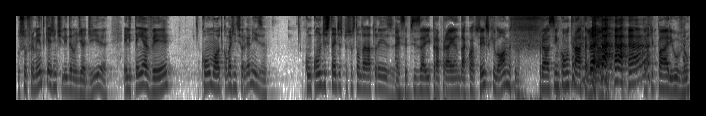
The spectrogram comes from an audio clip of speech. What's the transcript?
o sofrimento que a gente lida no dia a dia, ele tem a ver com o modo como a gente se organiza com quão distante as pessoas estão da natureza. Aí você precisa ir pra praia andar 400 quilômetros pra se encontrar, tá ligado? tá que pariu, viu?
